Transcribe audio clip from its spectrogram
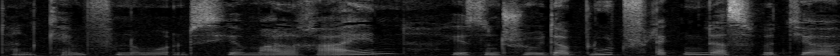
dann kämpfen wir uns hier mal rein. Hier sind schon wieder Blutflecken, das wird ja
